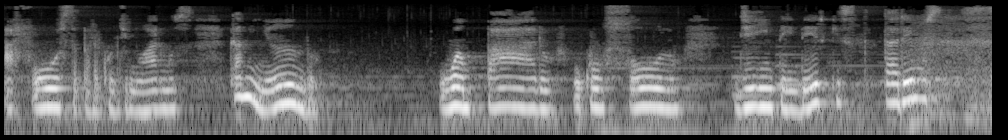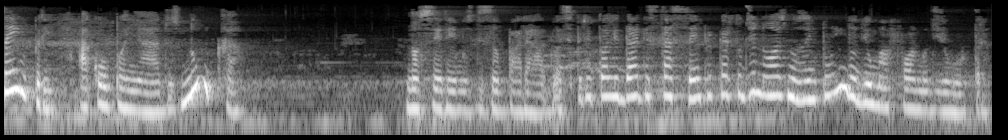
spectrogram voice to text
a força para continuarmos caminhando, o amparo, o consolo de entender que estaremos sempre acompanhados, nunca nós seremos desamparados. A espiritualidade está sempre perto de nós, nos intuindo de uma forma ou de outra,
